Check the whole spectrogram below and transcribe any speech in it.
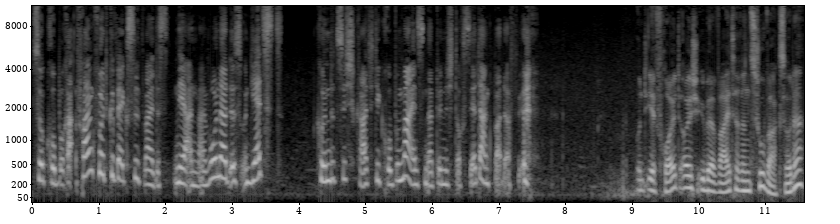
zur Gruppe Frankfurt gewechselt, weil das näher an meinem Wohnort ist. Und jetzt gründet sich gerade die Gruppe Mainz. Und da bin ich doch sehr dankbar dafür. Und ihr freut euch über weiteren Zuwachs, oder?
